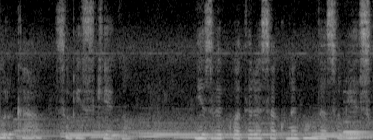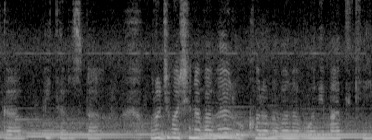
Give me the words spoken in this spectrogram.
Córka Sobieskiego, niezwykła Teresa Kunegunda Sobieska w Wittelsbach, urodziła się na Wawelu, koronowana w łonie matki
